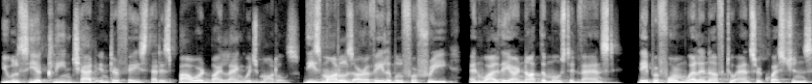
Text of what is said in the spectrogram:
you will see a clean chat interface that is powered by language models. These models are available for free, and while they are not the most advanced, they perform well enough to answer questions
